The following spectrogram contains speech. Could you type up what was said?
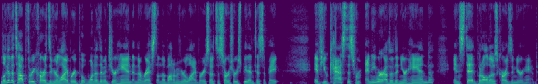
Look at the top three cards of your library, put one of them into your hand and the rest on the bottom of your library. So it's a sorcery speed anticipate. If you cast this from anywhere other than your hand, instead put all those cards into your hand.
